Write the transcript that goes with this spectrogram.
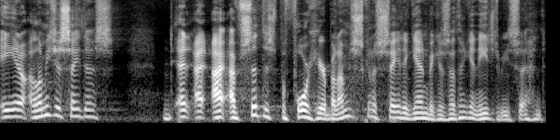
you know, let me just say this. And I, have said this before here, but I'm just going to say it again because I think it needs to be said.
